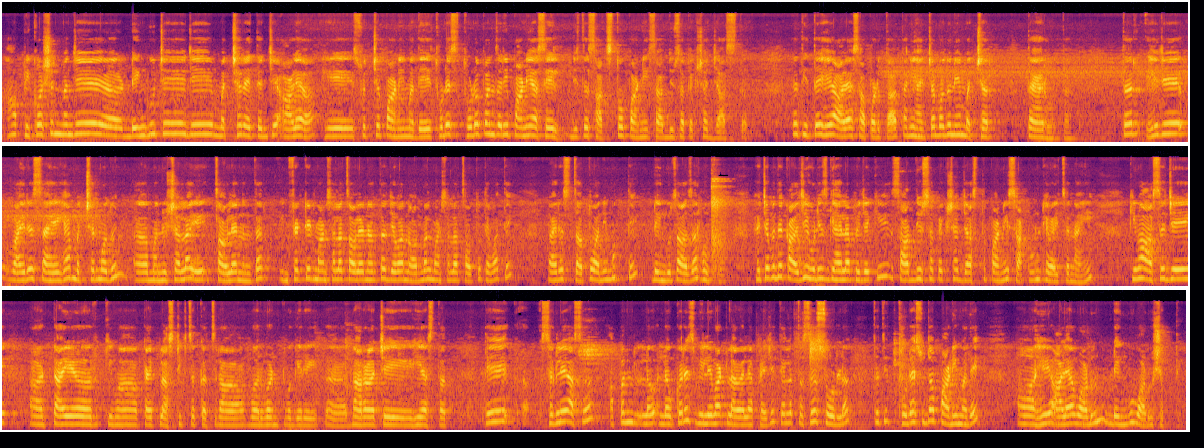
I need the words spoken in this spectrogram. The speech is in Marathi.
हां प्रिकॉशन म्हणजे डेंग्यूचे जे मच्छर आहेत त्यांचे आळ्या हे स्वच्छ पाणीमध्ये थोडे थोडं पण जरी पाणी असेल जिथं साचतो पाणी सात दिवसापेक्षा जास्त तर तिथे हे आळ्या सापडतात आणि ह्यांच्यामधून हे मच्छर तयार होतात तर हे जे व्हायरस आहे ह्या मच्छरमधून मनुष्याला ए चावल्यानंतर इन्फेक्टेड माणसाला चावल्यानंतर जेव्हा नॉर्मल माणसाला चावतो तेव्हा ते व्हायरस जातो आणि मग ते डेंग्यूचा आजार होतो. ह्याच्यामध्ये काळजी एवढीच घ्यायला पाहिजे की सात दिवसापेक्षा जास्त पाणी साठवून ठेवायचं नाही. किंवा असं जे टायर किंवा काही प्लास्टिकचा कचरा वरवंट वगैरे नारळाचे हे असतात ते सगळे असं आपण लव लवकरच विल्हेवाट लावायला पाहिजे. त्याला तसं सोडलं तर ते थोड्यासुद्धा पाणीमध्ये हे आळ्या वाढून डेंगू वाढू शकते.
